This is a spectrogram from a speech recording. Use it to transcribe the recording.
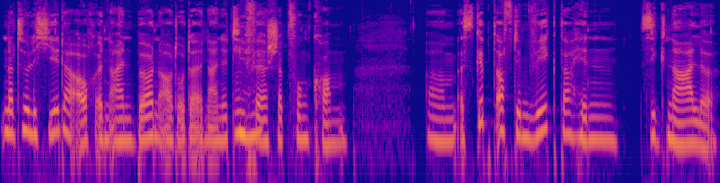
natürlich jeder auch in einen Burnout oder in eine tiefe mhm. Erschöpfung kommen. Ähm, es gibt auf dem Weg dahin Signale.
